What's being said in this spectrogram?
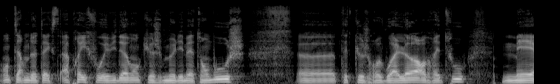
en termes de texte. Après, il faut évidemment que je me les mette en bouche. Peut-être que je revois l'ordre et tout, mais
